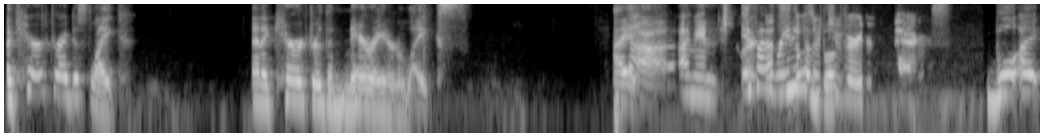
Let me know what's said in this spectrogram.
a character i dislike and a character the narrator likes i yeah, I mean, sure, If I'm reading those a are book- two very different things. well i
